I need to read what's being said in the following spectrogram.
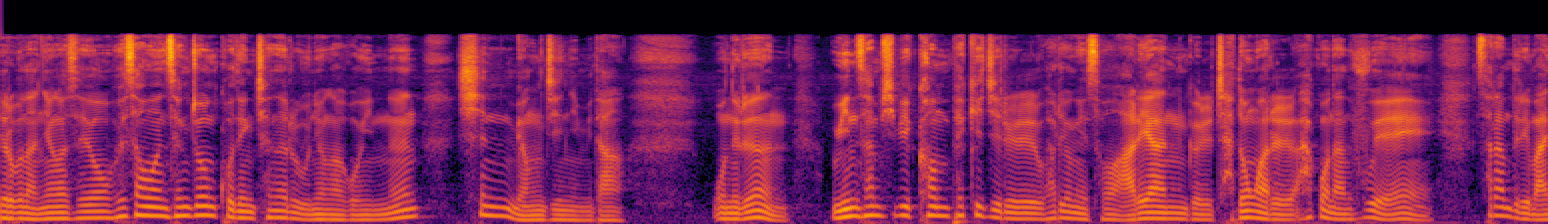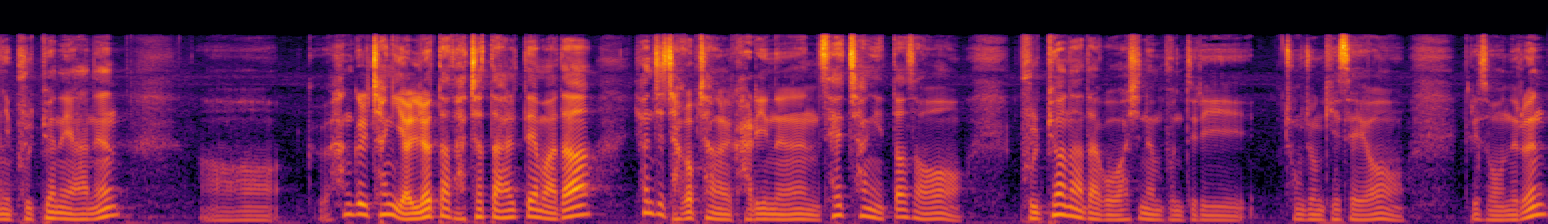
여러분 안녕하세요. 회사원 생존 코딩 채널을 운영하고 있는 신명진입니다. 오늘은 win32com 패키지를 활용해서 아래 한글 자동화를 하고 난 후에 사람들이 많이 불편해하는 어, 그 한글 창이 열렸다 닫혔다 할 때마다 현재 작업창을 가리는 새 창이 떠서 불편하다고 하시는 분들이 종종 계세요. 그래서 오늘은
